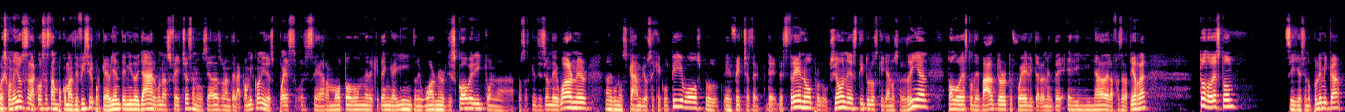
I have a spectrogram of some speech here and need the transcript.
pues con ellos la cosa está un poco más difícil porque habían tenido ya algunas fechas anunciadas durante la Comic Con y después pues, se armó todo un tenga ahí entre Warner Discovery con la pues, adquisición de Warner, algunos cambios ejecutivos, eh, fechas de, de, estreno, producciones, títulos que ya no saldrían, todo esto de Batgirl que fue literalmente eliminada de la faz de la Tierra. Todo esto sigue siendo polémica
